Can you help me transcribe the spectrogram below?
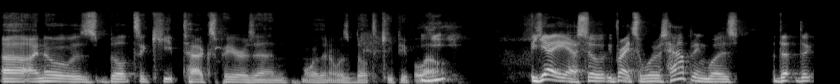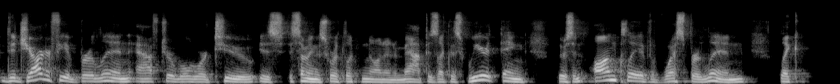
Uh, I know it was built to keep taxpayers in more than it was built to keep people out. Yeah, yeah. So right. So what was happening was the, the, the geography of Berlin after World War II is, is something that's worth looking on in a map. Is like this weird thing. There's an enclave of West Berlin, like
